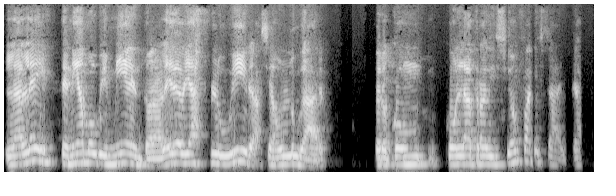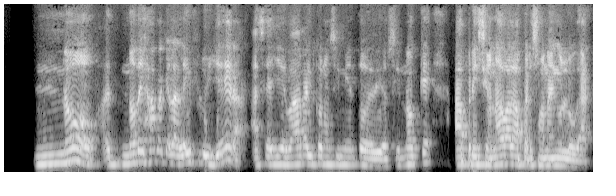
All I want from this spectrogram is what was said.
la ley tenía movimiento, la ley debía fluir hacia un lugar, pero con, con la tradición farisaica no, no dejaba que la ley fluyera hacia llevar al conocimiento de Dios, sino que aprisionaba a la persona en un lugar.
